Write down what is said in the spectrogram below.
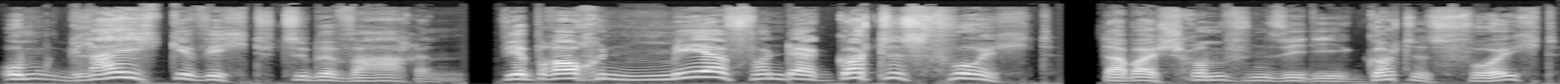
um Gleichgewicht zu bewahren. Wir brauchen mehr von der Gottesfurcht. Dabei schrumpfen sie die Gottesfurcht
